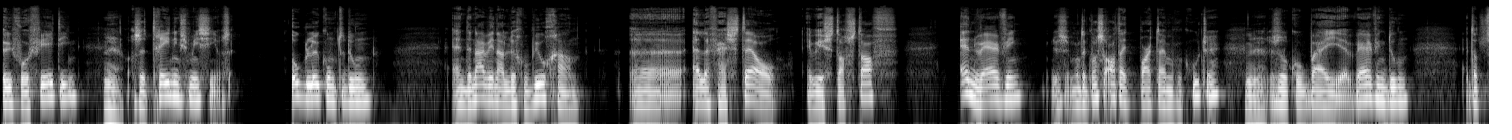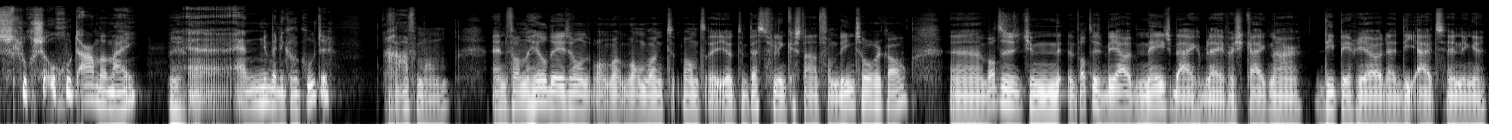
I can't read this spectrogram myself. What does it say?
voor 14. Ja. was een trainingsmissie. Was ook leuk om te doen. En daarna weer naar luchtmobiel gaan. Uh, eh, 11 herstel en weer staf-staf. En werving. Dus, want ik was altijd parttime recruiter. Ja. Dus ook, ook bij uh, werving doen. En dat sloeg zo goed aan bij mij. Ja. En nu ben ik recruiter. Gaaf man. En van heel deze, want, want, want, je hebt een best flinke staat van dienst, hoor ik al. Uh, wat, is het je, wat is bij jou het meest bijgebleven als je kijkt naar die periode, die uitzendingen?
